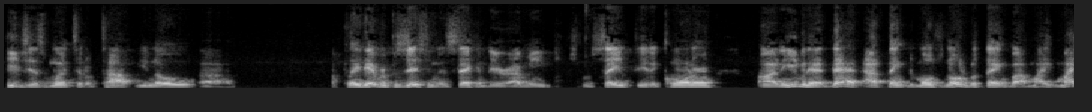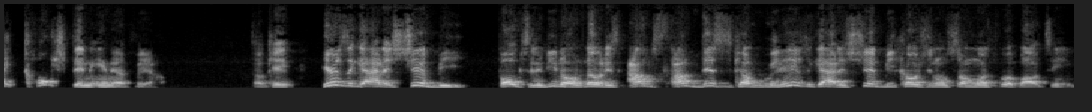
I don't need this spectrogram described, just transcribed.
he just went to the top. You know, uh, played every position in secondary. I mean, from safety to corner, uh, and even at that, I think the most notable thing about Mike, Mike coached in the NFL. Okay, here's a guy that should be, folks, and if you don't this, I'm, I'm this is coming from me. Here's a guy that should be coaching on someone's football team.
